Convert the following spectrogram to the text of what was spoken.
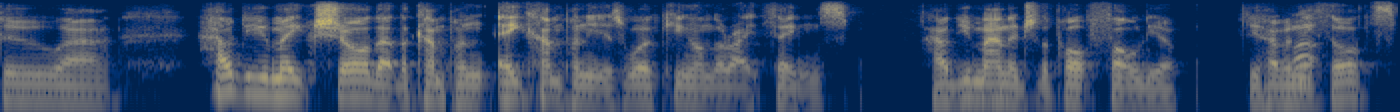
to uh, how do you make sure that the company, a company, is working on the right things? How do you manage the portfolio? Do you have any well, thoughts?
